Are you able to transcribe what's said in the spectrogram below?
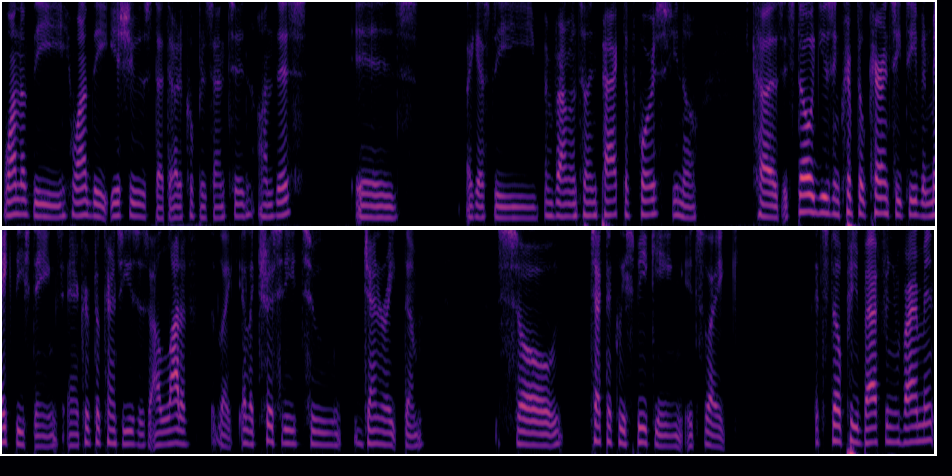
one of the one of the issues that the article presented on this is, I guess, the environmental impact. Of course, you know, because it's still using cryptocurrency to even make these things, and cryptocurrency uses a lot of like electricity to generate them. So technically speaking, it's like it's still pretty bad for the environment.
